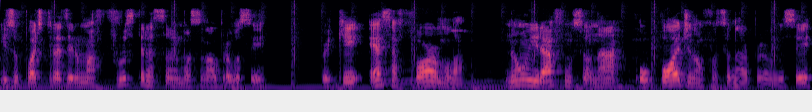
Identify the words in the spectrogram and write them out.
isso pode trazer uma frustração emocional para você, porque essa fórmula não irá funcionar ou pode não funcionar para você,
